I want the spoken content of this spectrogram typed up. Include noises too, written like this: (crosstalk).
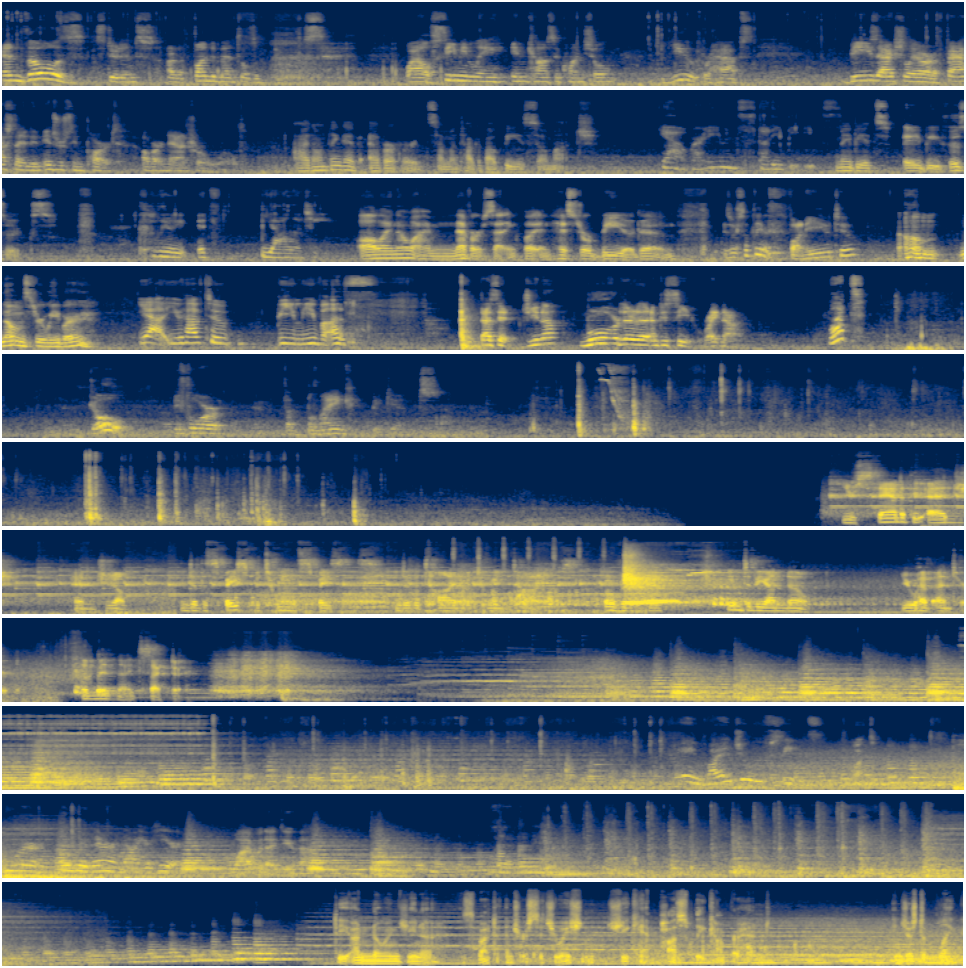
And those, students, are the fundamentals of bees. While seemingly inconsequential to you, perhaps, bees actually are a fascinating and interesting part of our natural world. I don't think I've ever heard someone talk about bees so much. Yeah, where do you even study bees? Maybe it's AP physics. Clearly, it's biology. All I know, I'm never setting foot in History B again. Is there something funny, you two? Um, no, Mr. Weber. Yeah, you have to believe us. That's it. Gina, move over there to that empty seat right now. What? Go before the blank begins. You stand at the edge and jump into the space between spaces, into the time between times, over the cliff, into the unknown. You have entered the Midnight Sector. Hey, why did you move seats? What? You were over there and now you're here. Why would I do that? Whatever, man. The unknowing Gina is about to enter a situation she can't possibly comprehend. In just a blink,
